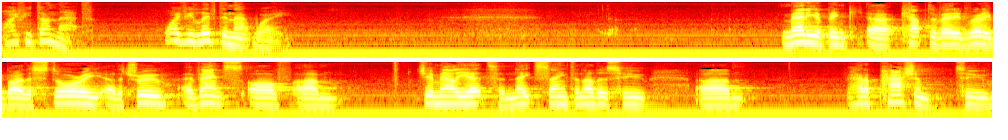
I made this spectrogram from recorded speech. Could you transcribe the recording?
Why have you done that? Why have you lived in that way? Many have been uh, captivated really by the story, uh, the true events of um, Jim Elliot and Nate Saint and others who um, had a passion to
